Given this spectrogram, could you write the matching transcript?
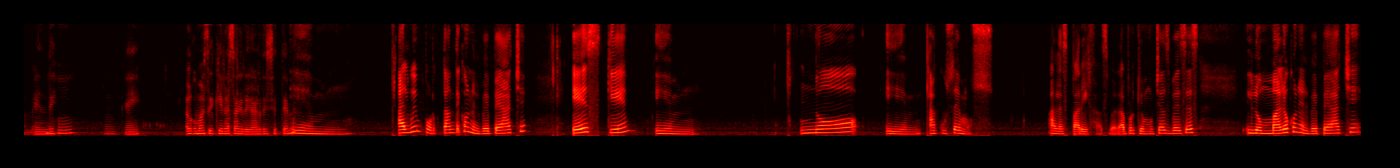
Amén. de. Ujú. Ok. ¿Algo más que quieras agregar de ese tema? Em, algo importante con el BPH es que em, no em, acusemos a las parejas, ¿verdad? Porque muchas veces lo malo con el BPH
